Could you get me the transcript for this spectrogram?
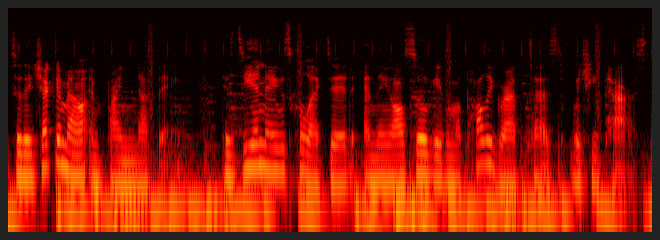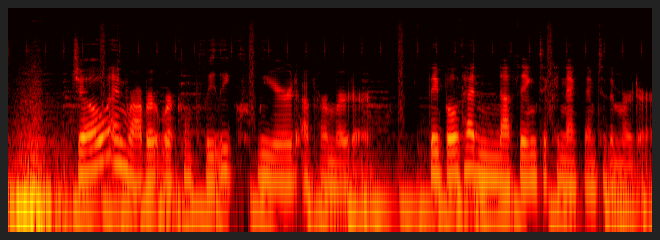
So they check him out and find nothing. His DNA was collected, and they also gave him a polygraph test, which he passed. Joe and Robert were completely cleared of her murder. They both had nothing to connect them to the murder.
